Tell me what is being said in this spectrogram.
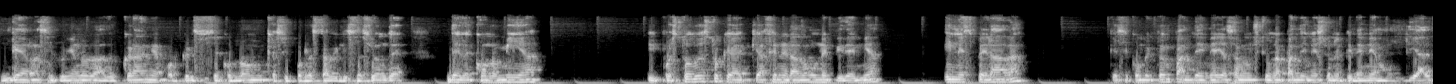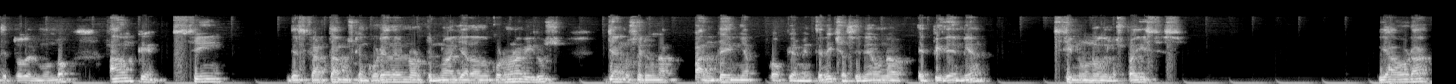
guerras, incluyendo la de Ucrania, por crisis económicas y por la estabilización de, de la economía. Y pues todo esto que, que, ha generado una epidemia inesperada, que se convirtió en pandemia. Ya sabemos que una pandemia es una epidemia mundial de todo el mundo, aunque sí descartamos que en Corea del Norte no haya dado coronavirus, ya no sería una pandemia propiamente dicha, sería una epidemia sin uno de los países y ahora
